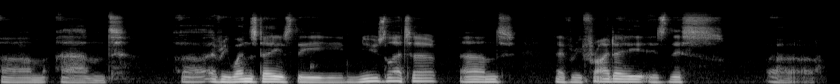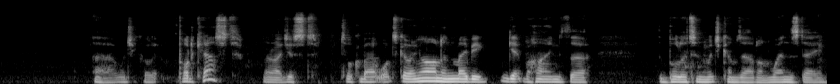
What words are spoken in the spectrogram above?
um, and uh, every Wednesday is the newsletter, and every Friday is this uh, uh, what do you call it podcast, where I just talk about what's going on and maybe get behind the the bulletin which comes out on Wednesday.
